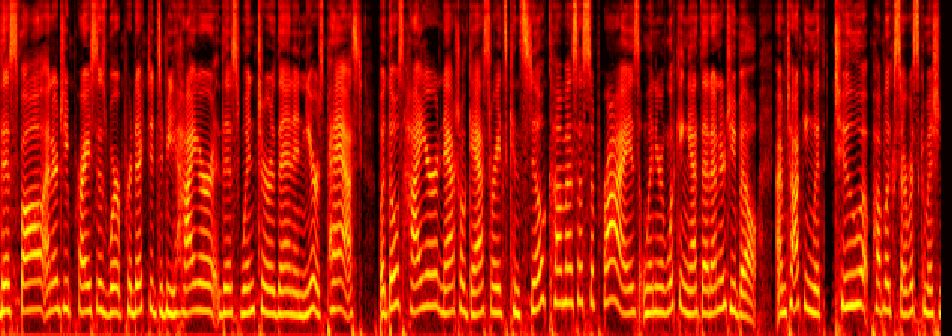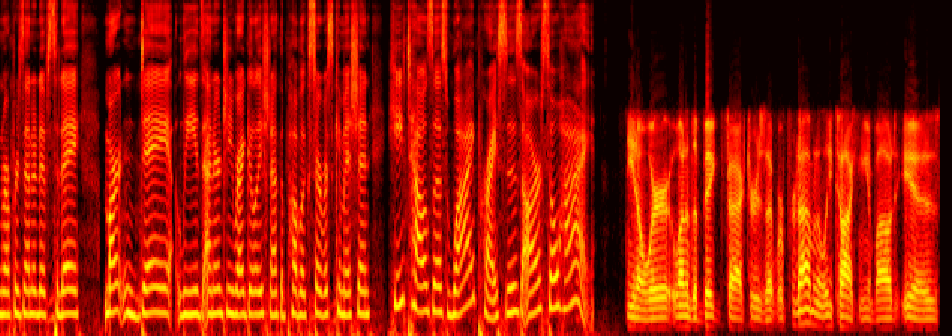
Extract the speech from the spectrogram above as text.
This fall, energy prices were predicted to be higher this winter than in years past, but those higher natural gas rates can still come as a surprise when you're looking at that energy bill. I'm talking with two Public Service Commission representatives today. Martin Day leads energy regulation at the Public Service Commission. He tells us why prices are so high. You know, we're one of the big factors that we're predominantly talking about is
